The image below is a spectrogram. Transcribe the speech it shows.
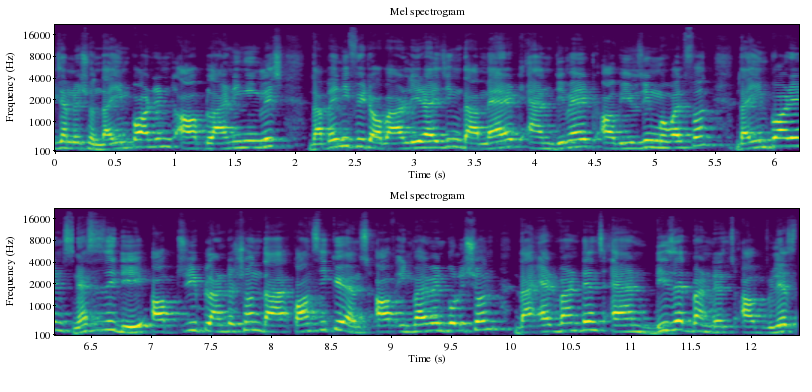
examination the important of learning English the benefit of early rising the merit and demerit of using mobile phone the importance necessity of tree plantation the consequence of environment pollution, the advantage and disadvantage of village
